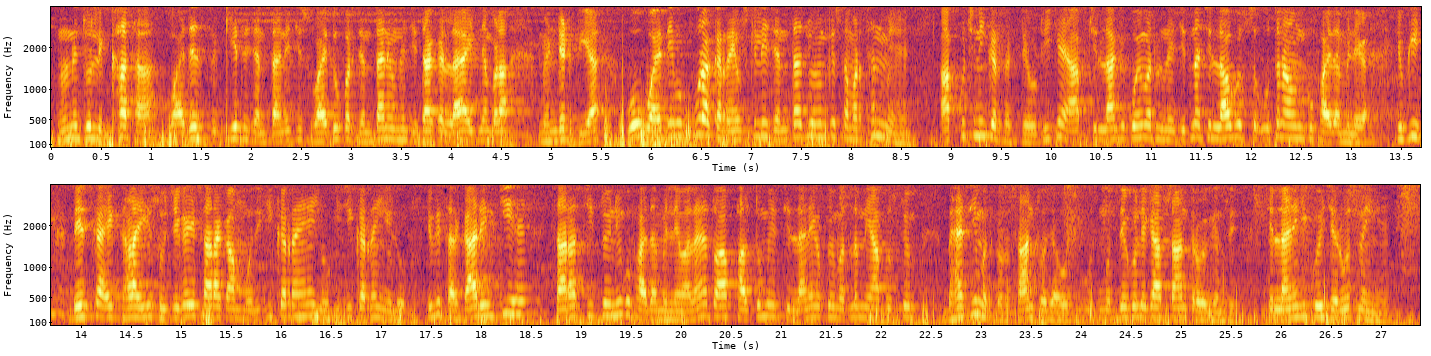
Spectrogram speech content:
उन्होंने जो लिखा था वायदे किए थे जनता ने जिस वायदों पर जनता ने उन्हें जिता कर लाया इतना बड़ा मैंडेट दिया वो वायदे वो पूरा कर रहे हैं। उसके लिए जनता जो है उनके समर्थन में है। आप कुछ नहीं कर सकते हो ठीक है? आप चिल्ला के कोई मतलब नहीं जितना चिल्लाओगे उससे उतना उनको फ़ायदा मिलेगा। क्योंकि देश का एक धड़ा ये सोचेगा ये सारा काम मोदी जी कर रहे हैं योगी जी कर रहे हैं ये लोग। क्योंकि सरकार इनकी है सारा चीज़ तो इन्हीं को फ़ायदा मिलने वाला है तो आप फालतू में चिल्लाने का कोई मतलब नहीं आप उस पर बहस ही मत करो शांत हो जाओ। उस, उस मुद्दे को लेकर आप शांत रहोगे उनसे चिल्लाने की कोई ज़रूरत नहीं है।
